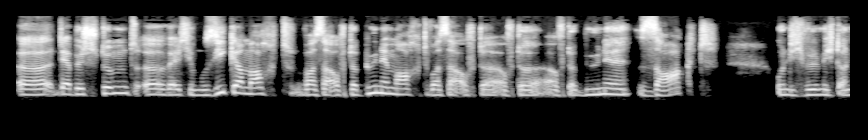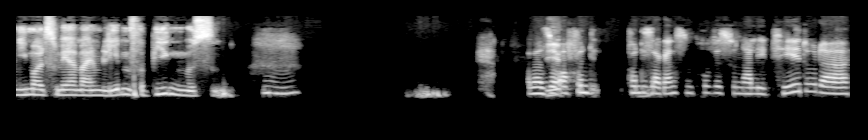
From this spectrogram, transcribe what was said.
äh, der bestimmt, äh, welche Musik er macht, was er auf der Bühne macht, was er auf der, auf der, auf der Bühne sagt. Und ich will mich da niemals mehr in meinem Leben verbiegen müssen. Mhm. Aber so auch von, von dieser ganzen Professionalität oder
